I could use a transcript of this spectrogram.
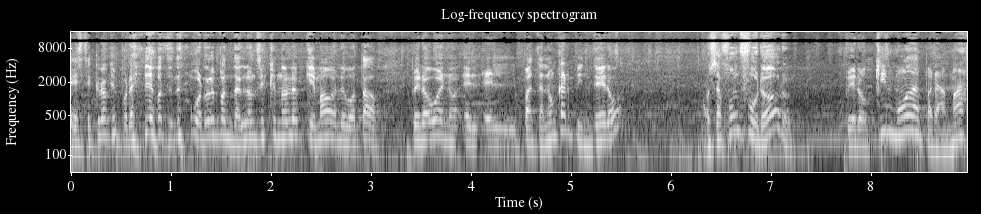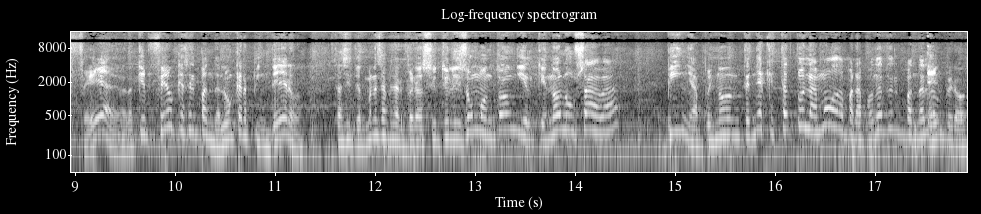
este, creo que por ahí debo tener guardado el pantalón, si es que no lo he quemado, lo he botado. Pero bueno, el, el pantalón carpintero, o sea, fue un furor. Pero qué moda para más fea, de verdad. Qué feo que es el pantalón carpintero. O sea, si te pones a pensar, pero se utilizó un montón y el que no lo usaba, piña, pues no tenías que estar toda la moda para ponerte el pantalón, El- pero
